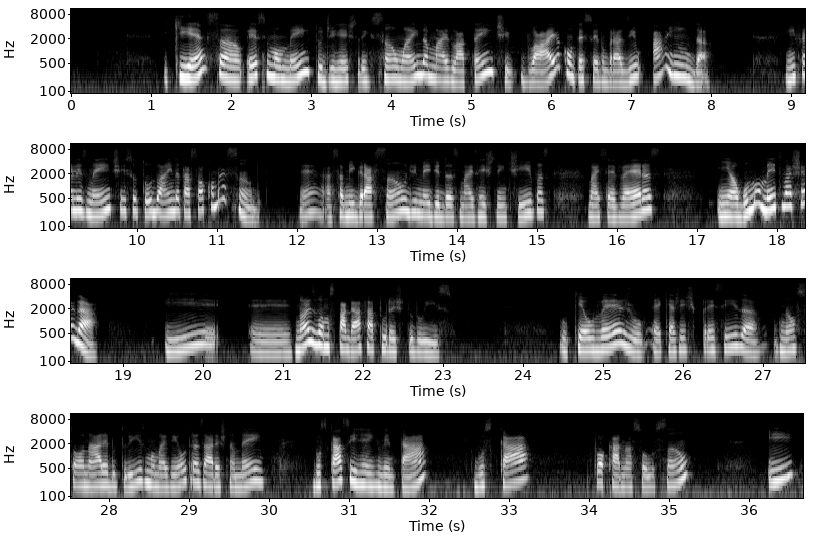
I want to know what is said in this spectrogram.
E que essa, esse momento de restrição ainda mais latente vai acontecer no Brasil ainda. Infelizmente, isso tudo ainda está só começando. Né? Essa migração de medidas mais restritivas, mais severas, em algum momento vai chegar. E é, nós vamos pagar a fatura de tudo isso. O que eu vejo é que a gente precisa, não só na área do turismo, mas em outras áreas também, buscar se reinventar, buscar focar na solução e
